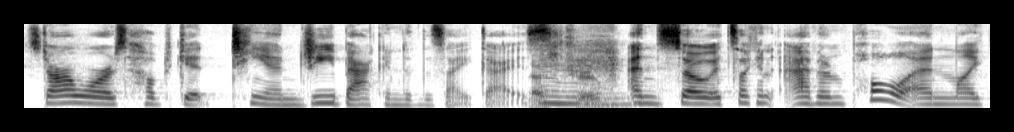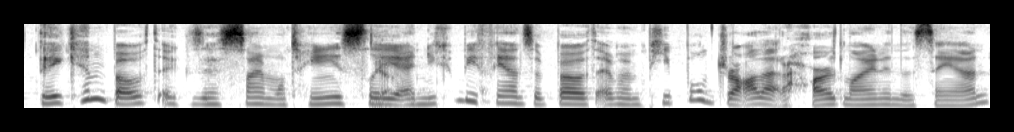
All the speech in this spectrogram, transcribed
Star Wars helped get TNG back into the zeitgeist. That's true. And so it's like an ebb and pull, and like they can both exist simultaneously, and you can be fans of both. And when people draw that hard line in the sand,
